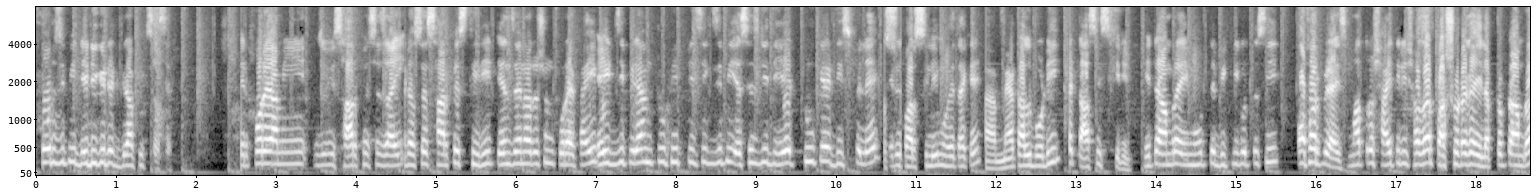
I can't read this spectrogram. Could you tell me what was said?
ফোর জিবি ডেডিকেটেড গ্রাফিক্স আছে। এরপরে আমি যদি সারফেসে যাই, এটা হচ্ছে Surface three ten generation core i five eight GB RAM two fifty six GB SSD দিয়ে two K display super slim হয়ে থাকে মেটাল বডি টাচ স্ক্রিন এটা আমরা এই মুহূর্তে বিক্রি করতেছি অফার প্রাইস মাত্র সাঁত্রিশ হাজার পাঁচশো টাকা এই ল্যাপটপটা আমরা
